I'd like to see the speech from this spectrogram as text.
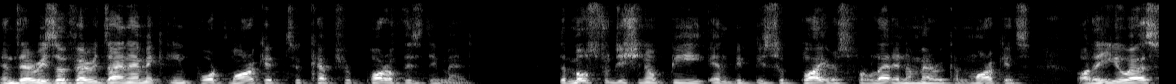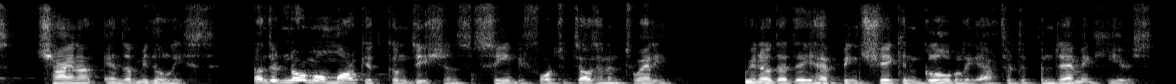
And there is a very dynamic import market to capture part of this demand. The most traditional PE and PP suppliers for Latin American markets are the US, China, and the Middle East. Under normal market conditions seen before 2020, we know that they have been shaken globally after the pandemic years,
